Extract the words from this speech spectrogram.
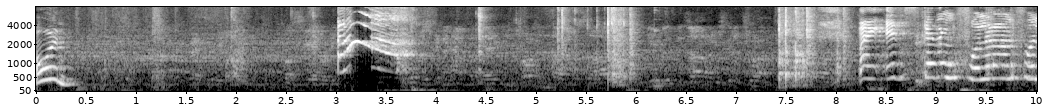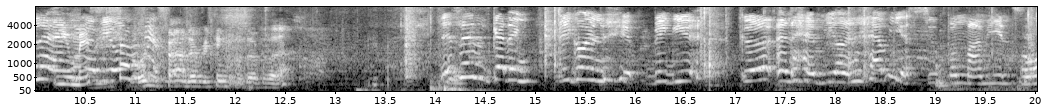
Owen. my, it's getting fuller and fuller. You and missed heavier. Oh, you found everything that was over there. This is getting bigger and hip, bigger and heavier and heavier. Super mommy and super Oh,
